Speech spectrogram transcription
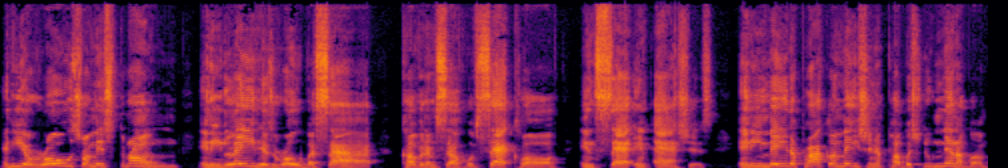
And he arose from his throne and he laid his robe aside, covered himself with sackcloth, and sat in ashes. And he made a proclamation and published through Nineveh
